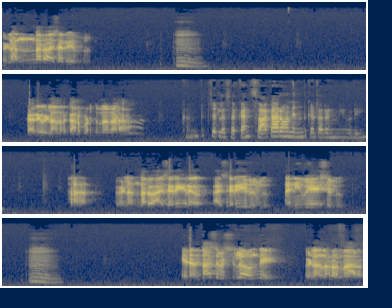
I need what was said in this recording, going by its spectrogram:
వీళ్ళందరూ అశరీరులు. కానీ వీళ్ళందరూ కనపడుతున్నారా? కనిపించట్లేదు సార్. కానీ సాకారం అని ఎందుకంటారండి వీళ్ళందరూ అశరీర అశరీరులు అనివేశులు ఉమ్. ఇదంతా సృష్టిలో ఉంది. వీళ్ళందరూ ఉన్నారు.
